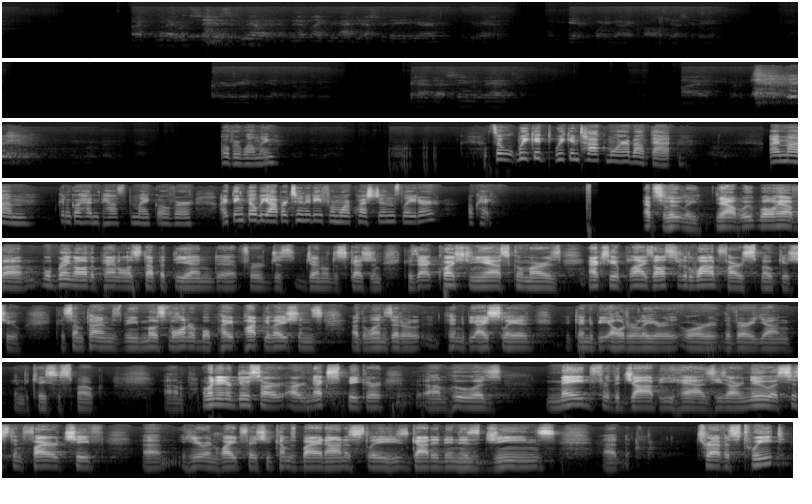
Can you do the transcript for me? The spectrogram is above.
Overwhelming. So we could we can talk more about that. I'm um going to go ahead and pass the mic over. I think there'll be opportunity for more questions later. Okay. Absolutely. Yeah, we, we'll have, uh, we'll bring all the panelists up at the end uh, for just general discussion. Because that question you asked, Umar, is, actually applies also to the wildfire smoke issue. Because sometimes the most vulnerable populations are the ones that are, tend to be isolated. Tend to be elderly or, or the very young in the case of smoke. Um, I want to introduce our, our next speaker, um, who was made for the job he has. He's our new Assistant Fire Chief uh, here in Whitefish. He comes by it honestly, he's got it in his genes. Uh, Travis Tweet.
